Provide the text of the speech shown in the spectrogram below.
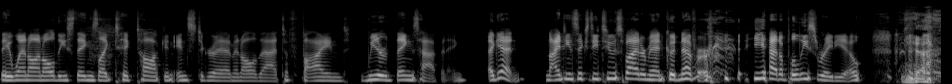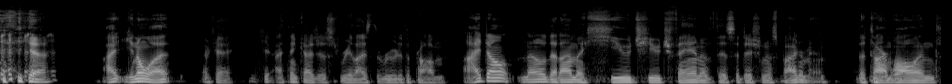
They went on all these things like TikTok and Instagram and all that to find weird things happening. Again, 1962 Spider-Man could never. he had a police radio. Yeah. yeah. I you know what? Okay. I think I just realized the root of the problem. I don't know that I'm a huge, huge fan of this edition of Spider-Man. The Tom Holland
